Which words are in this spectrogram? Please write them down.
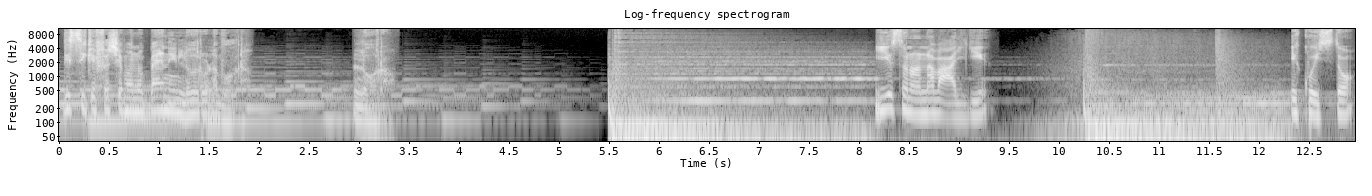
Dissi che facevano bene il loro lavoro. Loro. Io sono Anna Vagli e questo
